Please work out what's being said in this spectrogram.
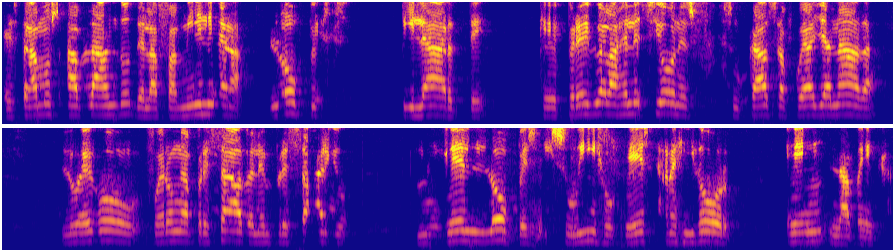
Estamos hablando de la familia López Pilarte, que previo a las elecciones su casa fue allanada, luego fueron apresados el empresario Miguel López y su hijo, que es regidor en La Vega.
